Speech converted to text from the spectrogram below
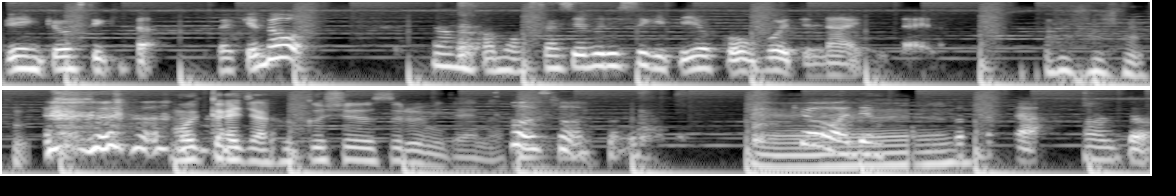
勉強してきたんだけどなんかもう久しぶりすぎてよく覚えてないみたい もう一回じゃあ復習するみたいな。なそうそうそう。今今日はでも本当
